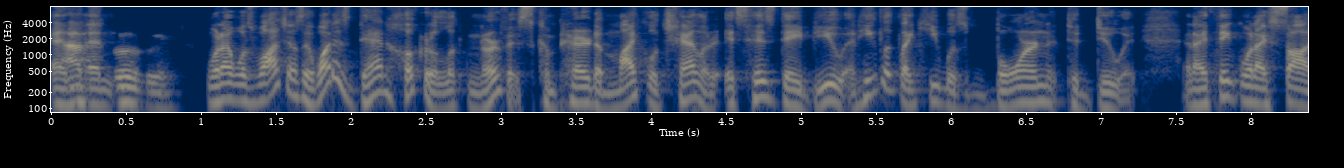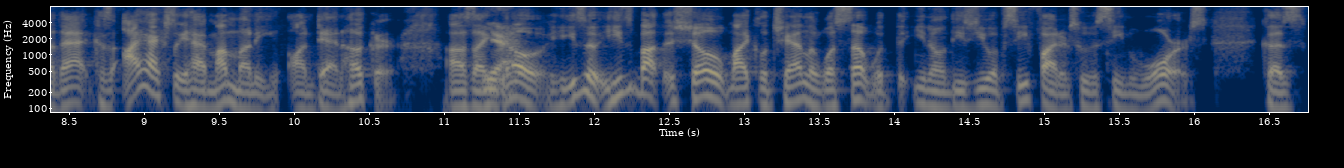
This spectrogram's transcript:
And Absolutely. then when I was watching, I was like, why does Dan Hooker look nervous compared to Michael Chandler? It's his debut, and he looked like he was born to do it. And I think when I saw that, because I actually had my money on Dan Hooker, I was like, Yeah. no, he's a, he's about to show Michael Chandler what's up with the, you know these UFC fighters who have seen wars. Because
